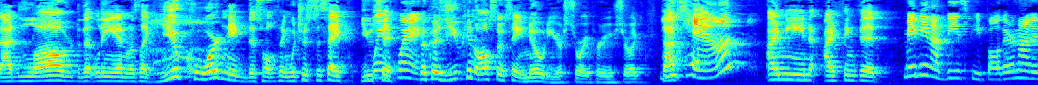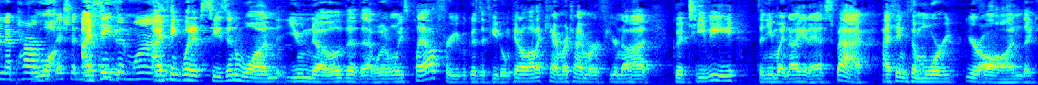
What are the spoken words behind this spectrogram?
I loved that LeeAnne was like, "You coordinated this whole thing," which is to say, you Wink, said wink. because you can also say no to your story producer. Like that's, you can. I mean, I think that Maybe not these people. They're not in a power Well, position. I think season one. I think when it's season one, you know that that won't always play out for you because if you don't get a lot of camera time or if you're not good TV, then you might not get asked back. I think the more you're on, like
